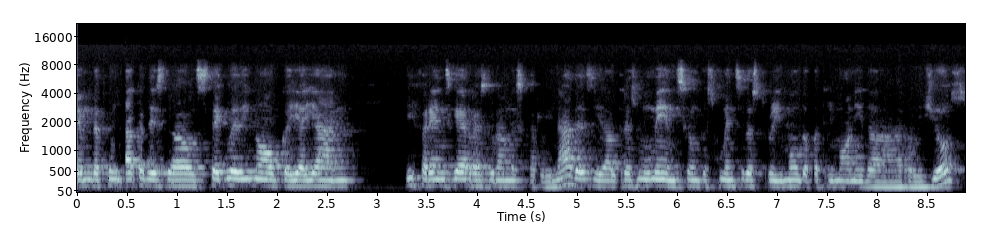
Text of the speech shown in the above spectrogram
hem de comptar que des del segle XIX que ja hi ha diferents guerres durant les carlinades i d'altres moments en què es comença a destruir molt de patrimoni de religiós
